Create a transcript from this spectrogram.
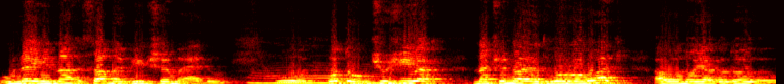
у неї на, саме більше меду. От. Потім чужі як починають ворувати, а воно як ото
